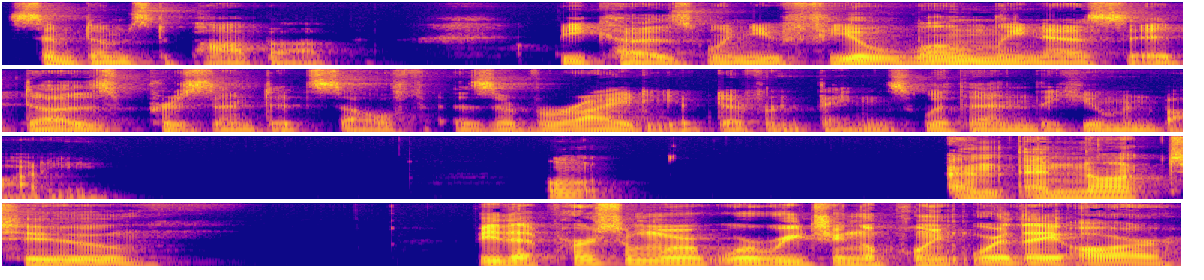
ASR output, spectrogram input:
symptoms to pop up. Because when you feel loneliness, it does present itself as a variety of different things within the human body. Well, and and not to be that person where we're reaching a point where they are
